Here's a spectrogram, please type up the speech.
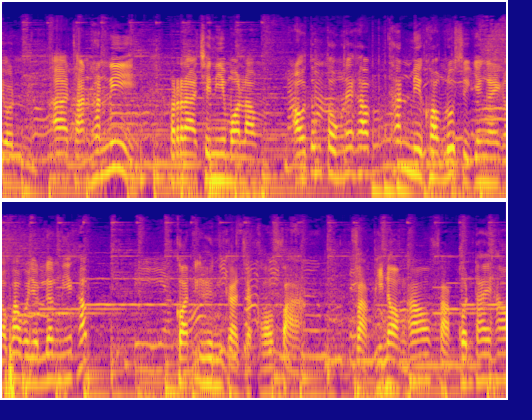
ยนตร์อาถรรพ์ฮันนี่ ราชินีหมอลำ เอาตรงๆเลยครับ ท่านมีความรู้สึกยังไงกับภาพยนตร์เรื่องนี้ครับ ก่อนอื่นก็จะขอฝากฝากพี่น้องเฮาฝากคนไทยเฮา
